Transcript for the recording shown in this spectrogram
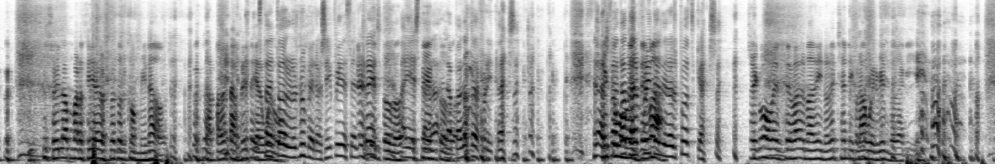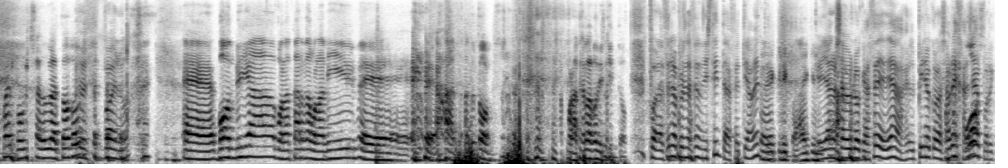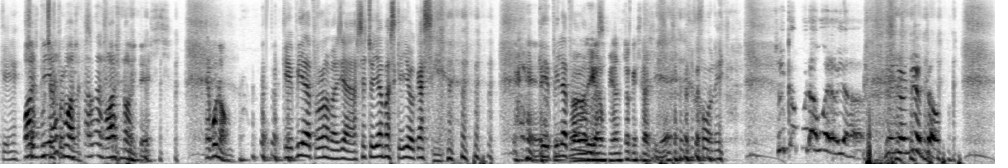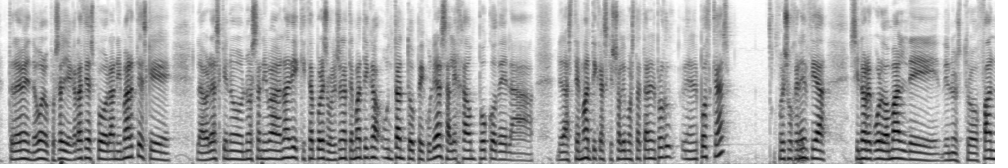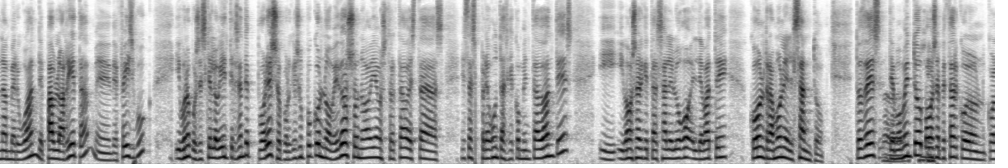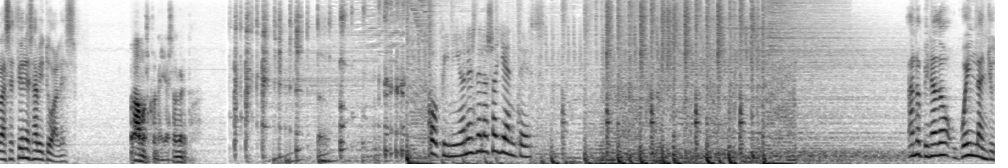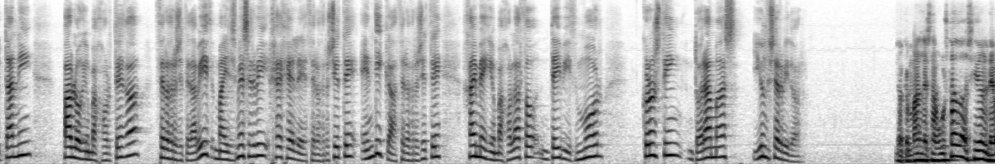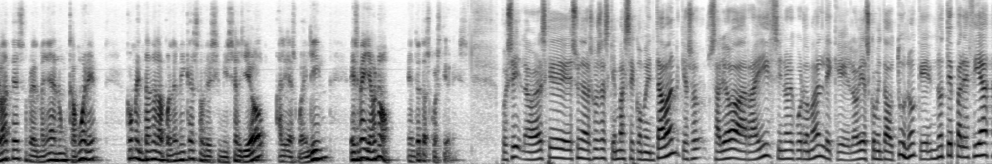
soy la marcilla de los platos combinados. La patata frita y el Están todos los números, si pides el 3, ahí está, las la patatas fritas. Las patatas fritas de los podcasts. Soy como Benzema del Madrid, no le echan ni con agua hirviendo de aquí. bueno, un saludo a todos. Bueno. Eh, buen día, buena tarde, buena nit eh, a, a todos. Por hacer algo distinto. Por hacer una presentación distinta, efectivamente. Que ya no sabes lo que hacer, ya. El pino con las orejas, ya, porque son muchos programas. Buenas tardes, buenas noites. Eh, bueno. Que pila de programas ya. Has hecho ya más que yo, casi. Que pila de programas. No digas un que sea así, ¿eh? Joder. Soy como un abuelo ya. nieto. Tremendo. Bueno, pues oye, gracias por animarte. Es que la verdad es que no, no se anima a nadie, quizá por eso, porque es una temática un tanto peculiar, se aleja un poco de, la, de las temáticas que solemos tratar en el, en el podcast. Fue sugerencia, si no recuerdo mal, de, nuestro fan number one, de Pablo Arrieta, eh, de Facebook. Y bueno, pues es que lo veía interesante por eso, porque es un poco novedoso, no habíamos tratado estas, estas preguntas que he comentado antes. Y, vamos a ver qué tal sale luego el debate con Ramón el Santo. Entonces, de momento, vamos a empezar con, con las secciones habituales. Vamos con ellas, Alberto. Opiniones de los oyentes. Han opinado Wayne Yutani, Pablo Ortega, 007 David, Miles Messerby, GGL 007, Endica 007, Jaime-Lazo, David Moore, Kronstein, Doramas y un servidor. Lo que más les ha gustado ha sido el debate sobre el Mañana Nunca Muere, comentando la polémica sobre si Michelle Yeoh, alias Wailin, es bella o no, entre otras cuestiones. Pues sí, la verdad es que es una de las cosas que más se comentaban, que eso salió a raíz, si no recuerdo mal, de que lo habías comentado tú, ¿no? Que no te parecía,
